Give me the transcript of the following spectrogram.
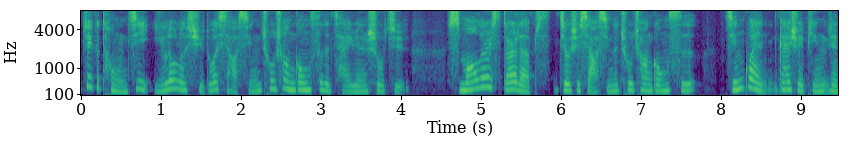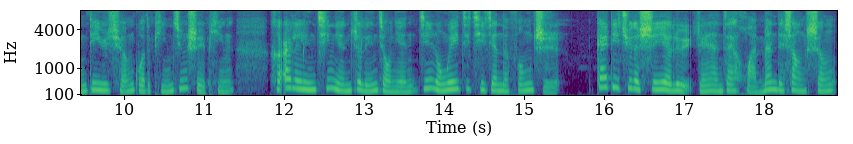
这个统计遗漏了许多小型初创公司的裁员数据。Smaller startups 就是小型的初创公司，尽管该水平仍低于全国的平均水平和2007年至09年金融危机期间的峰值。该地区的失业率仍然在缓慢的上升。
